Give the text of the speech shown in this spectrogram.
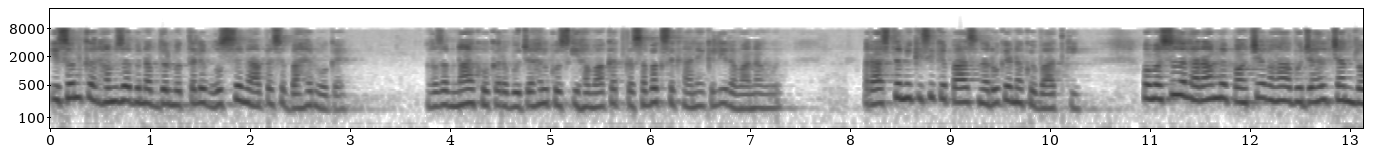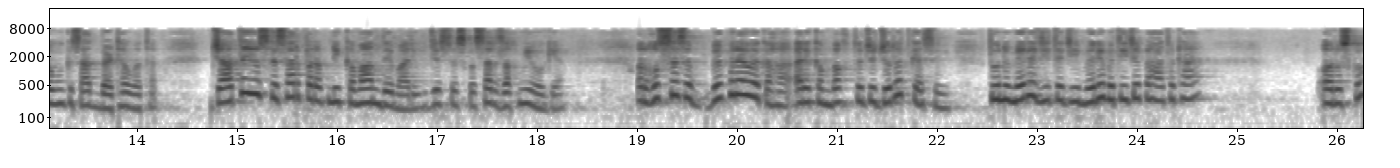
یہ سن کر حمزہ بن عبد المطلب غصے میں آپے سے باہر ہو گئے۔ غزب ناک ہو کر ابو جہل کو اس کی حماقت کا سبق سکھانے کے لیے روانہ ہوئے۔ راستے میں کسی کے پاس نہ رکے نہ کوئی بات کی۔ وہ مسجد الحرام میں پہنچے، وہاں ابو جہل چند لوگوں کے ساتھ بیٹھا ہوا تھا۔ جاتے ہی اس کے سر پر اپنی کمان دے ماری، جس سے اس کا سر زخمی ہو گیا۔ اور غصے سے بپرے ہوئے کہا، ارے کم وقت، تجھے جرت کیسے ہوئی؟ تو نے میرے جیتے جی میرے بتیجے پہ ہاتھ اٹھایا اور اس کو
